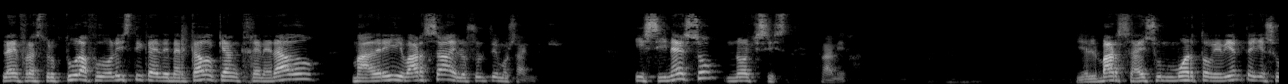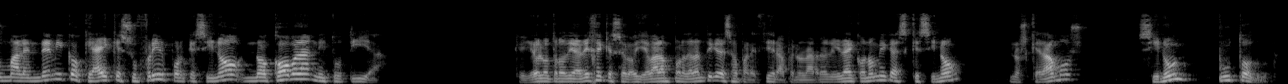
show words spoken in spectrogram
la infraestructura futbolística y de mercado que han generado Madrid y Barça en los últimos años. Y sin eso no existe la liga. Y el Barça es un muerto viviente y es un mal endémico que hay que sufrir porque si no, no cobra ni tu tía. Que yo el otro día dije que se lo llevaran por delante y que desapareciera, pero la realidad económica es que si no, nos quedamos sin un puto duro.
